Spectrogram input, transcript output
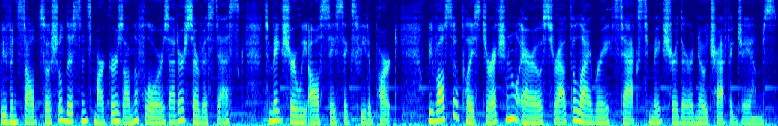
We've installed social distance markers on the floors at our service desk to make sure we all stay six feet apart. We've also placed directional arrows throughout the library stacks to make sure there are no traffic jams.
